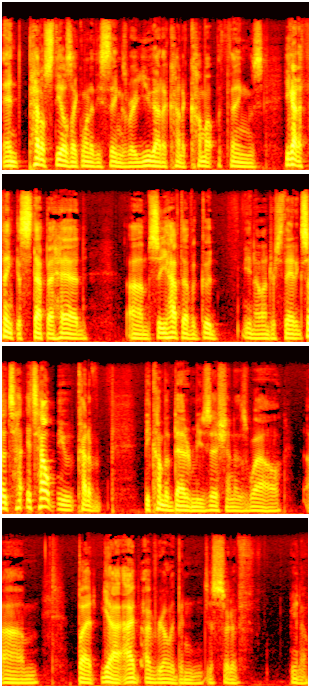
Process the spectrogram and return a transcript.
and pedal steel is like one of these things where you got to kind of come up with things. You got to think a step ahead. Um, so you have to have a good, you know, understanding. So it's it's helped me kind of become a better musician as well. Um, but yeah, I've I've really been just sort of, you know,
